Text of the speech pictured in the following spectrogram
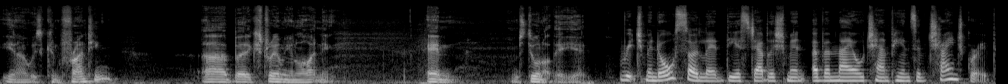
you know, it was confronting, uh, but extremely enlightening. And I'm still not there yet. Richmond also led the establishment of a Male Champions of Change group,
